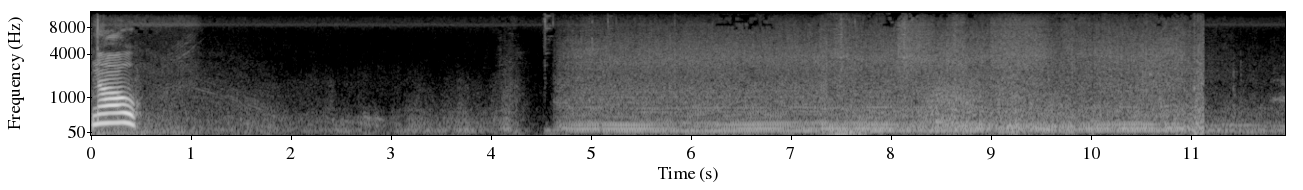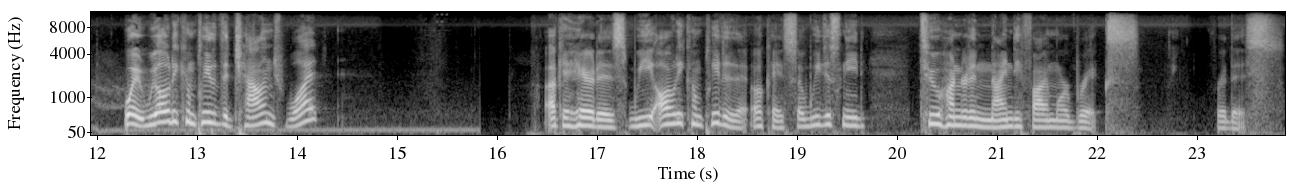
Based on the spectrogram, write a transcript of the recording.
No. Wait, we already completed the challenge? What? Okay, here it is. We already completed it. Okay, so we just need 295 more bricks for this.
